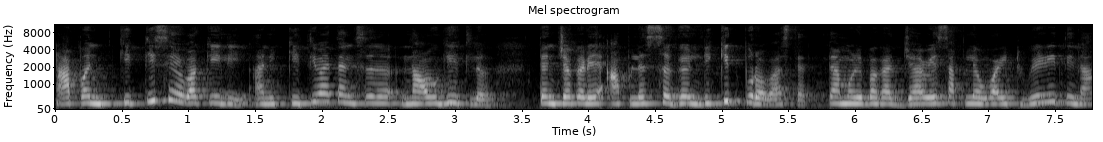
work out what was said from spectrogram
आपण किती सेवा केली आणि किती वेळा त्यांचं नाव घेतलं त्यांच्याकडे आपलं सगळं लिखित पुरावा असतात. त्यामुळे बघा ज्यावेळेस आपल्या वाईट वेळ येते ना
